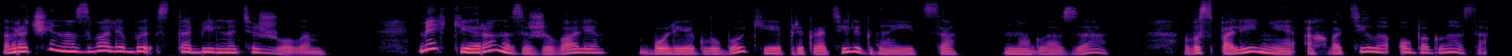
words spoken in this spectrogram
врачи назвали бы стабильно тяжелым. Мягкие раны заживали, более глубокие прекратили гноиться, но глаза... Воспаление охватило оба глаза.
